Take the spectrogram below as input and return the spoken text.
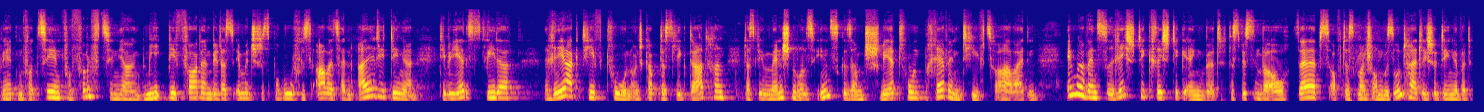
Wir hätten vor 10, vor 15 Jahren, wie, wie fördern wir das Image des Berufes, Arbeitszeiten, all die Dinge, die wir jetzt wieder reaktiv tun. Und ich glaube, das liegt daran, dass wir Menschen uns insgesamt schwer tun, präventiv zu arbeiten. Immer wenn es richtig, richtig eng wird, das wissen wir auch selbst, ob das manchmal um gesundheitliche Dinge wird,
